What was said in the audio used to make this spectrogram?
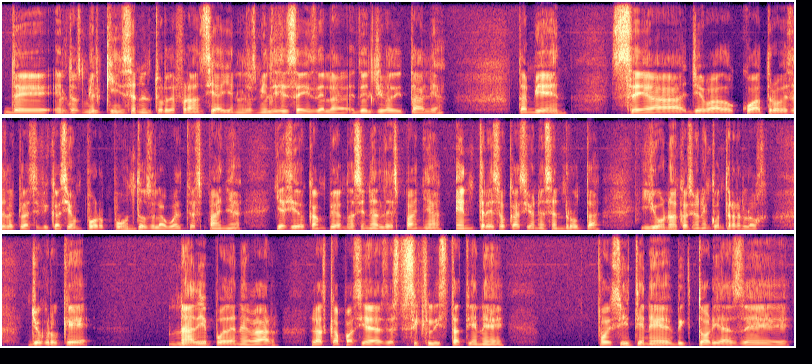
del 2015 en el Tour de Francia y en el 2016 de la, del Giro de Italia. También se ha llevado cuatro veces la clasificación por puntos de la Vuelta a España y ha sido campeón nacional de España en tres ocasiones en ruta y una ocasión en contrarreloj. Yo creo que nadie puede negar las capacidades de este ciclista. Tiene, pues sí, tiene victorias de,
